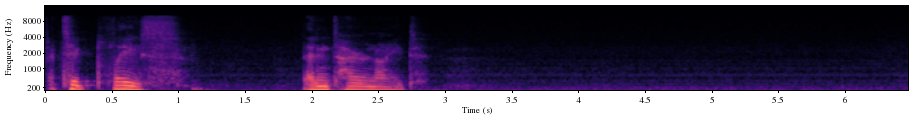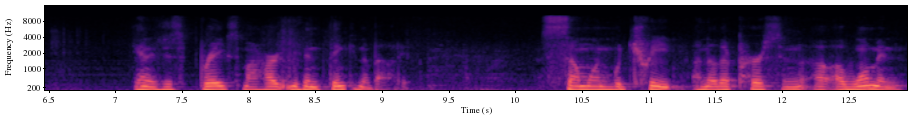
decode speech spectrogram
that took place that entire night. And it just breaks my heart even thinking about it. Someone would treat another person, a, a woman,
